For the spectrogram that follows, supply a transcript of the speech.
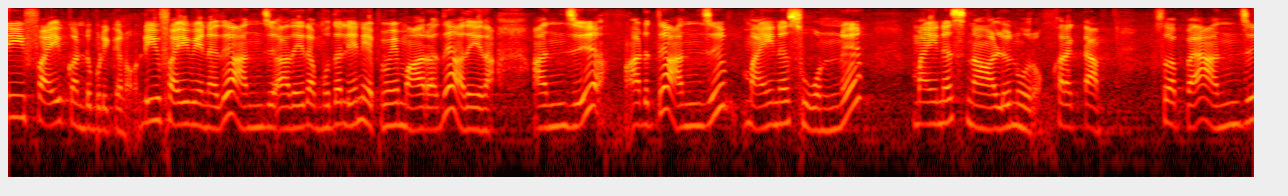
டி ஃபைவ் கண்டுபிடிக்கணும். டி ஃபைவ் என்னது? அஞ்சு. அதே தான் முதல் எண் எப்பவுமே மாறாது. அதே தான் அஞ்சு அடுத்து அஞ்சு மைனஸ் ஒன்று மைனஸ் நாலுன்னு வரும். கரெக்டாக ஸோ அப்போ அஞ்சு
